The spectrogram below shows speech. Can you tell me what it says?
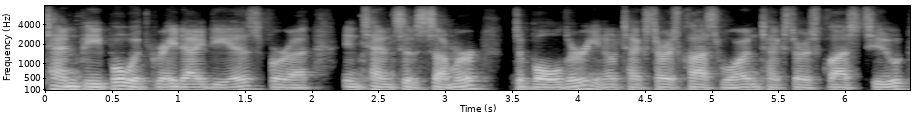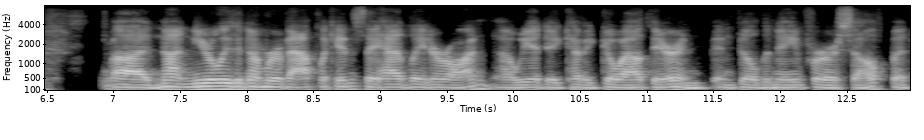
ten people with great ideas for a intensive summer to Boulder. You know, TechStars Class One, TechStars Class Two. Uh, not nearly the number of applicants they had later on. Uh, we had to kind of go out there and, and build a name for ourselves. But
